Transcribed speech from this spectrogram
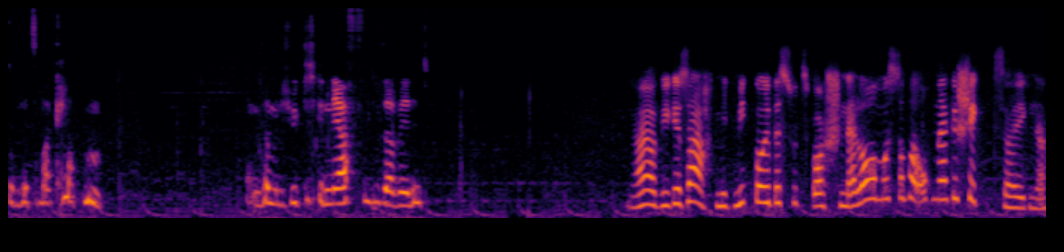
Doch jetzt mal klappen. Langsam bin ich wirklich genervt von dieser Welt. Naja, wie gesagt, mit Meatball bist du zwar schneller, musst aber auch mehr Geschick zeigen. Ne?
